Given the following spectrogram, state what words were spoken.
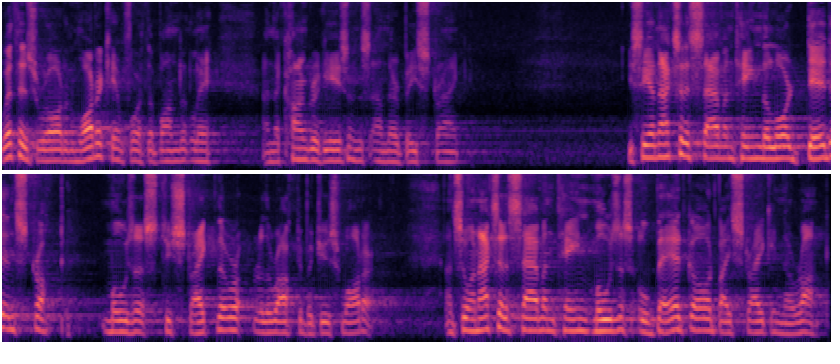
with his rod, and water came forth abundantly and the congregations and their beasts drank. You see, in Exodus 17, the Lord did instruct Moses to strike the, the rock to produce water. And so in Exodus 17, Moses obeyed God by striking the rock.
